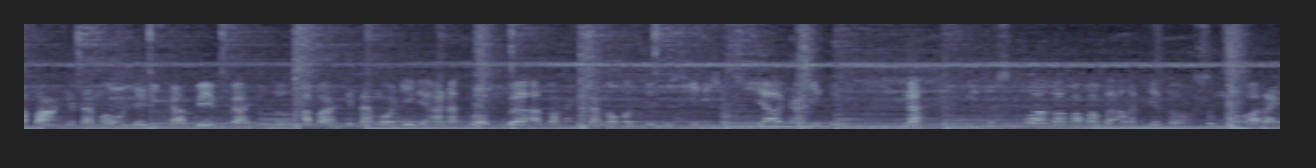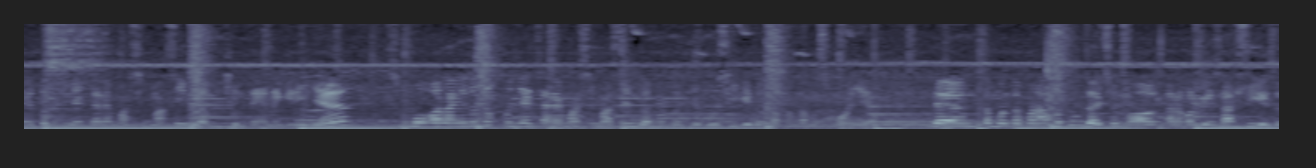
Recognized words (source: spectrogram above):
Apakah kita mau jadi KBM kah gitu? Apakah kita mau jadi anak lomba? Apakah kita mau kontribusi di sosial kah gitu nah itu semua gak apa-apa banget gitu. Semua orang itu punya cara masing-masing dalam mencintai negerinya. Semua orang itu tuh punya cara masing-masing dalam berkontribusi gitu teman-teman semuanya. Dan teman-teman aku tuh nggak cuma anak organisasi gitu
